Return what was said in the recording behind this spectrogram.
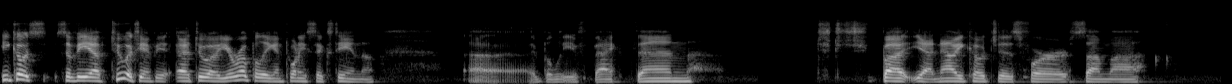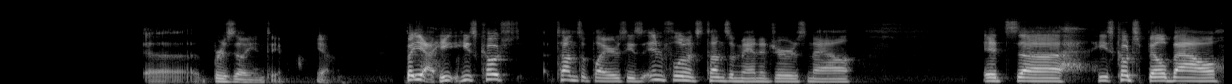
He coached Sevilla to a champion uh, to a Europa League in 2016, though. Uh, I believe back then. But yeah, now he coaches for some uh, Brazilian team. Yeah, but yeah, he he's coached tons of players. He's influenced tons of managers now. It's uh, he's coached Bilbao.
